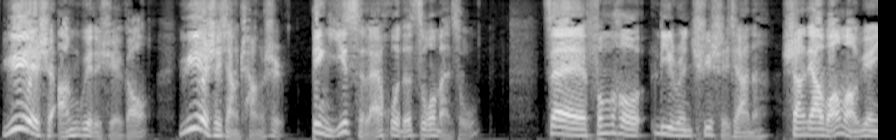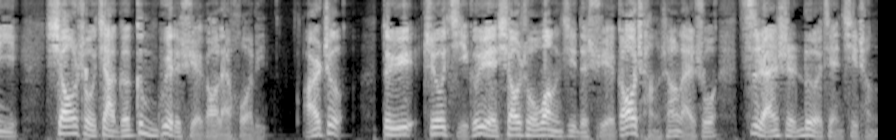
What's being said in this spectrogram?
越是昂贵的雪糕，越是想尝试，并以此来获得自我满足。在丰厚利润驱使下呢，商家往往愿意销售价格更贵的雪糕来获利。而这对于只有几个月销售旺季的雪糕厂商来说，自然是乐见其成。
